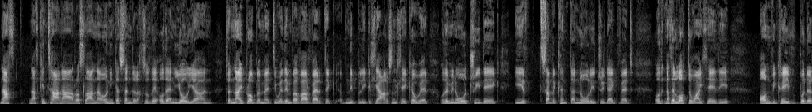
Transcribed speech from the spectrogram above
Nath, nath Cintana aros lan na, o'n i'n cael syndod achos oedd e, e'n ioia yn. Ioian Twa, na i broblem e, dyw e ddim fel farfer, Nibli gallu aros yn y lle cywir, oedd e'n mynd o 30 i'r safle cynta nôl i 30fed. Oedd, nath e lot o waith heddi, ond fi'n credu bod y,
